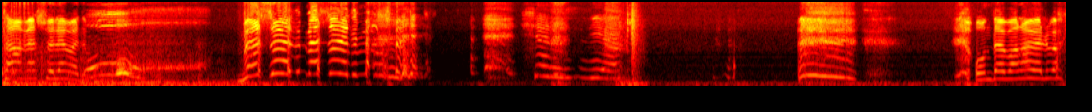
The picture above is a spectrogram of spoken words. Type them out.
Tamam ben söylemedim. Oh! Ben söyledim ben söyledim ben söyledim. Şerefsiz ya. Onu da bana ver bak.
